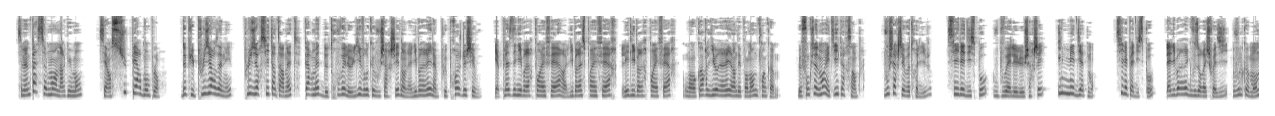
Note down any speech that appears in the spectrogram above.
C'est même pas seulement un argument, c'est un super bon plan. Depuis plusieurs années, Plusieurs sites internet permettent de trouver le livre que vous cherchez dans la librairie la plus proche de chez vous. Il y a placedeslibraires.fr, libresse.fr, leslibraires.fr ou encore librairieindépendante.com. Le fonctionnement est hyper simple. Vous cherchez votre livre. S'il est dispo, vous pouvez aller le chercher immédiatement. S'il n'est pas dispo, la librairie que vous aurez choisie vous le commande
